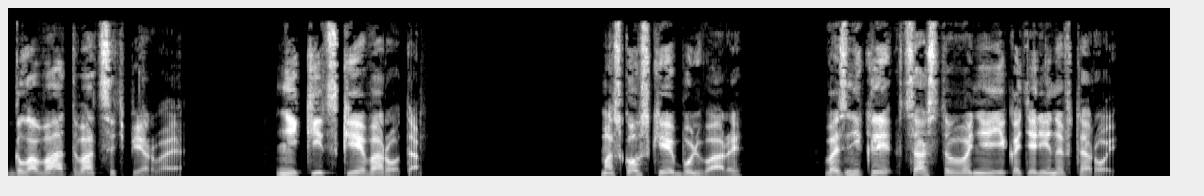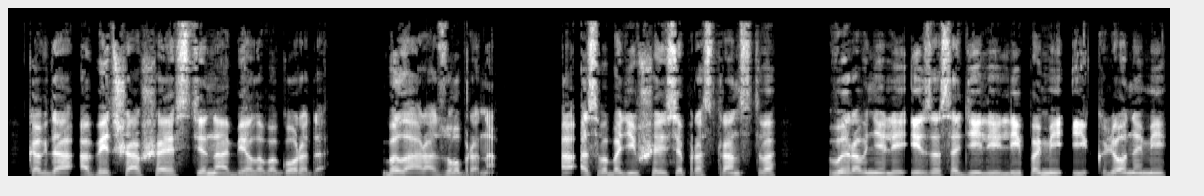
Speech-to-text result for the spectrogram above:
Глава 21. Никитские ворота. Московские бульвары возникли в царствовании Екатерины II, когда обветшавшая стена Белого города была разобрана, а освободившееся пространство выровняли и засадили липами и кленами,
